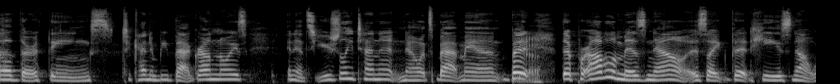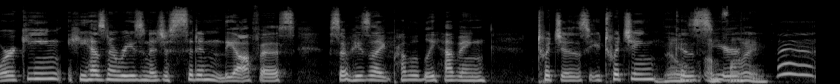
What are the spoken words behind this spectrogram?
other things to kind of be background noise. And it's usually Tenet. Now it's Batman. But Yeah. the problem is now is like that he's not working. He has no reason to just sit in the office. So he's like probably having twitches. Are you twitching because I'm you're fine. Eh,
